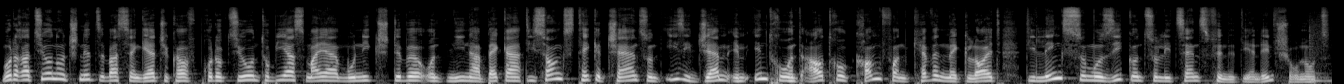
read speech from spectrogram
Moderation und Schnitt Sebastian Gertschikow, Produktion Tobias Meyer, Monique Stibbe und Nina Becker. Die Songs Take a Chance und Easy Jam im Intro und Outro kommen von Kevin McLeod. Die Links zur Musik und zur Lizenz findet ihr in den Shownotes.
